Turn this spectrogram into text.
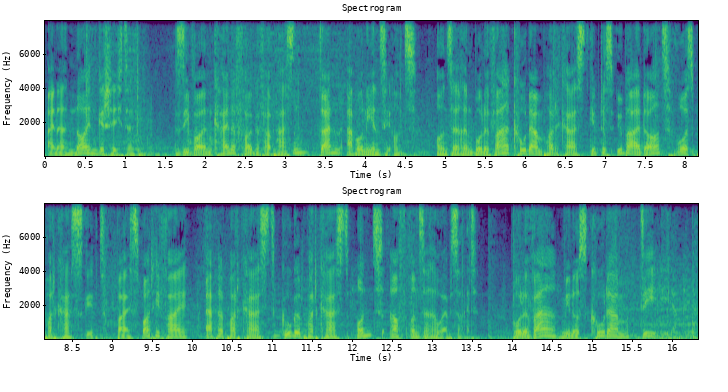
einer neuen Geschichte. Sie wollen keine Folge verpassen? Dann abonnieren Sie uns. Unseren Boulevard Kudam Podcast gibt es überall dort, wo es Podcasts gibt. Bei Spotify, Apple Podcast, Google Podcast und auf unserer Website. boulevard-kudam.de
